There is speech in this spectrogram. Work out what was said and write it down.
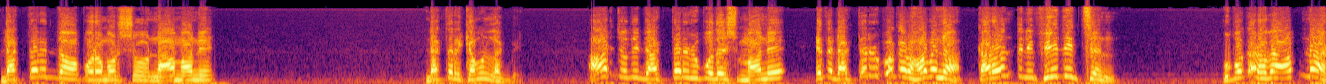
ডাক্তারের দেওয়া পরামর্শ না মানে ডাক্তারের কেমন লাগবে? আর যদি ডাক্তারের উপদেশ মানে এতে ডাক্তারের উপকার হবে না, কারণ তিনি ফি দিচ্ছেন। উপকার হবে আপনার।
